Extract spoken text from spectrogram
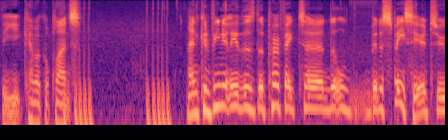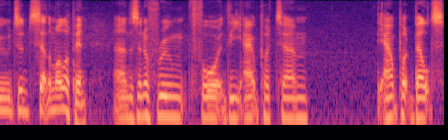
the chemical plants. And conveniently, there's the perfect uh, little bit of space here to, to set them all up in. Uh, there's enough room for the output um, the output belts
